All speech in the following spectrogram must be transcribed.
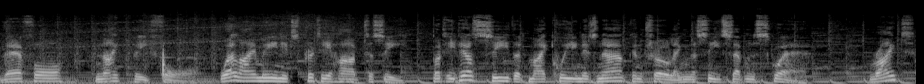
Therefore, knight b4. Well I mean it's pretty hard to see, but he does see that my queen is now controlling the c7 square. Right?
